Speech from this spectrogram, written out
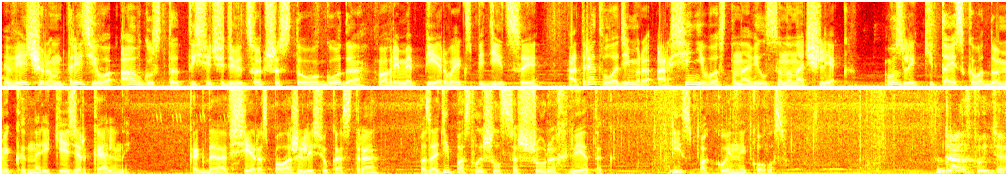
Вечером 3 августа 1906 года, во время первой экспедиции, отряд Владимира Арсеньева остановился на ночлег возле китайского домика на реке Зеркальной. Когда все расположились у костра, позади послышался шорох веток и спокойный голос – Здравствуйте.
